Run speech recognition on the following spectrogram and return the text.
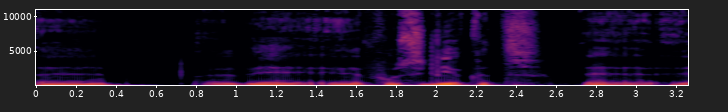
e, ve e, fosil yakıt e, e,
